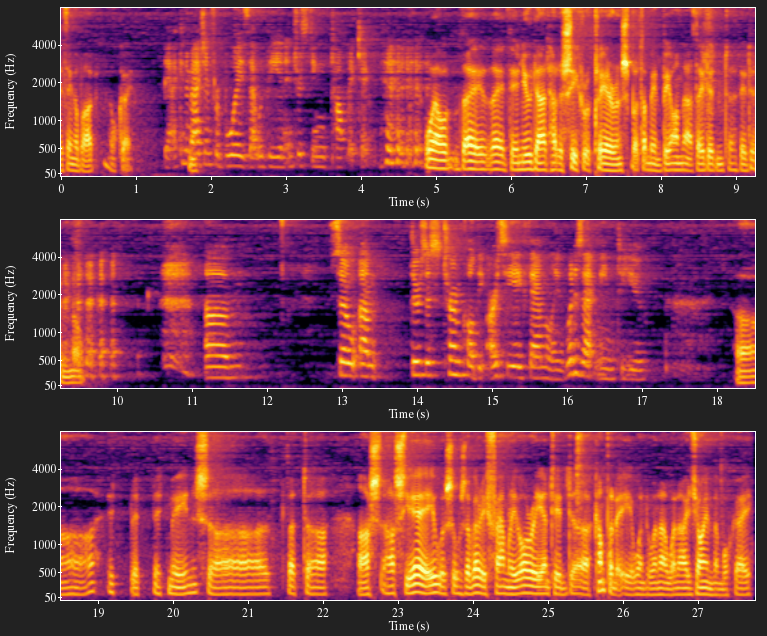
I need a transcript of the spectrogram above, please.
anything about. Okay. Yeah, I can imagine for boys that would be an interesting topic. Well, they, they, they knew Dad had a secret clearance, but I mean beyond that they didn't uh, they didn't know. so, um, there's this term called the RCA family. What does that mean to you? Uh, it, it, it means uh, that uh, RCA was, was a very family oriented uh, company when, when, I, when I joined them, okay,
